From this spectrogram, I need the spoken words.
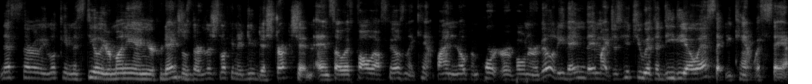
necessarily looking to steal your money and your credentials. They're just looking to do destruction. And so if all else fails and they can't find an open port or a vulnerability, then they might just hit you with a DDoS that you can't withstand.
